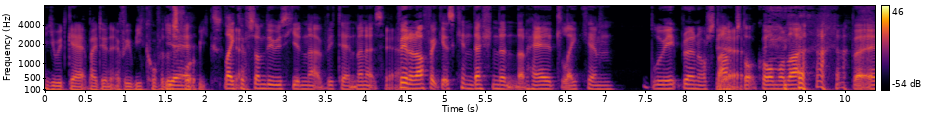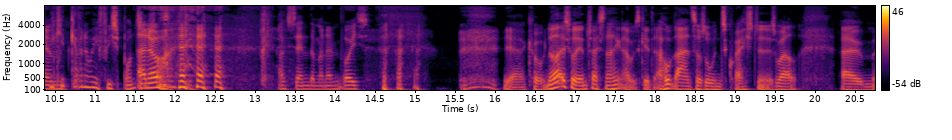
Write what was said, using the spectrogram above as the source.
You would get by doing it every week over those yeah. four weeks. Like Yeah. if somebody was hearing that every ten minutes, Yeah. fair enough. It gets conditioned in their head, like um, Blue Apron or Stamps.com or that. But um, you keep giving away free sponsors. I know. I'll send them an invoice. Yeah, cool. No, that's really interesting. I think that was good. I hope that answers Owen's question as well. Um,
